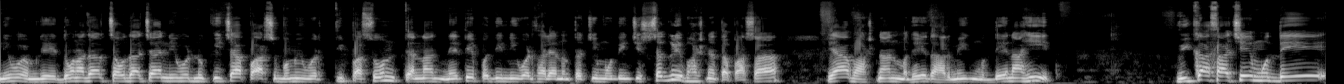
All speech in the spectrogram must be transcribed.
निवड म्हणजे दोन हजार चौदाच्या निवडणुकीच्या पार्श्वभूमीवरती पासून त्यांना नेतेपदी निवड झाल्यानंतरची मोदींची सगळी भाषणं तपासा. या भाषणांमध्ये धार्मिक मुद्दे नाहीत. विकासाचे मुद्दे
